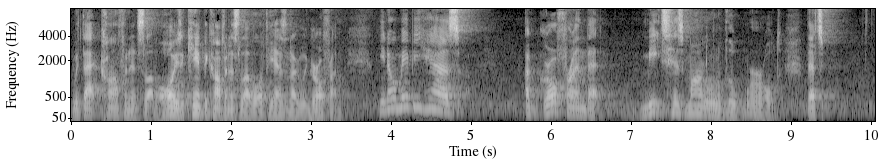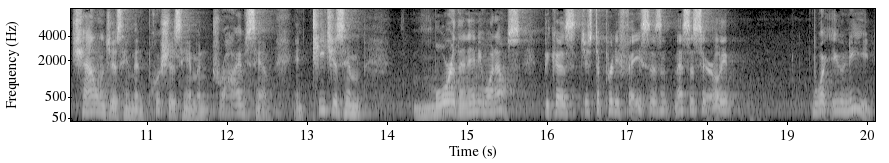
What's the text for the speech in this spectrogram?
with that confidence level? Oh, it can't be confidence level if he has an ugly girlfriend. You know, maybe he has a girlfriend that meets his model of the world, that challenges him and pushes him and drives him and teaches him more than anyone else. Because just a pretty face isn't necessarily what you need.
